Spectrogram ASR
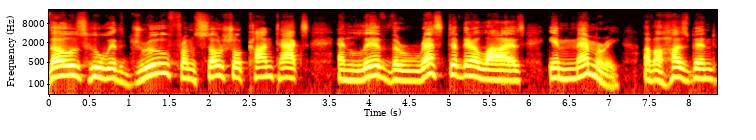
those who withdrew from social contacts and lived the rest of their lives in memory of a husband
